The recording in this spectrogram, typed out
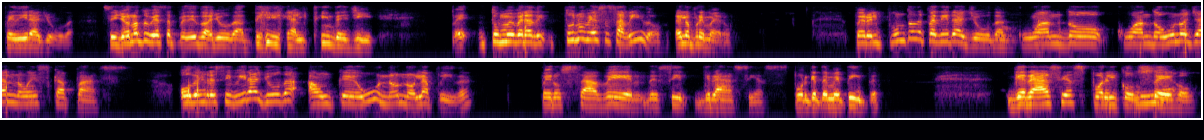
pedir ayuda. Si yo no te hubiese pedido ayuda a ti, al team de G, tú, me hubieras, tú no hubieses sabido, es lo primero. Pero el punto de pedir ayuda, cuando, cuando uno ya no es capaz, o de recibir ayuda aunque uno no la pida, pero saber decir gracias porque te metiste. Gracias por el consejo.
